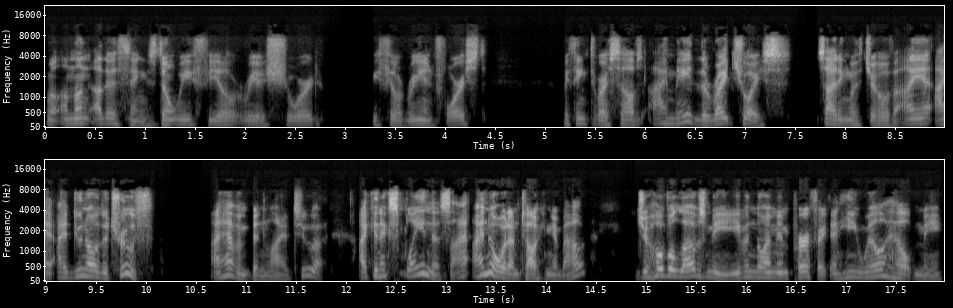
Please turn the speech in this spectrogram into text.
Well, among other things, don't we feel reassured? We feel reinforced. We think to ourselves, I made the right choice siding with Jehovah. I, I, I do know the truth. I haven't been lied to. I, I can explain this. I, I know what I'm talking about. Jehovah loves me even though I'm imperfect, and He will help me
